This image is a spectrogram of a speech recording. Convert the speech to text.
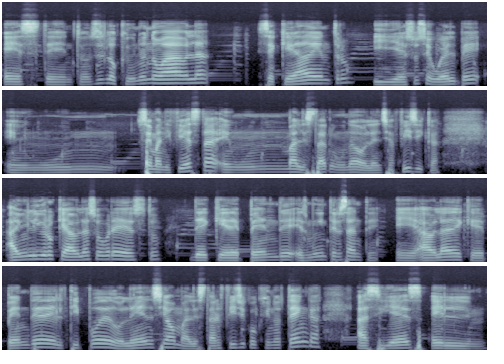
Este, entonces lo que uno no habla se queda adentro y eso se vuelve en un se manifiesta en un malestar, en una dolencia física. Hay un libro que habla sobre esto de que depende, es muy interesante, eh, habla de que depende del tipo de dolencia o malestar físico que uno tenga, así es el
